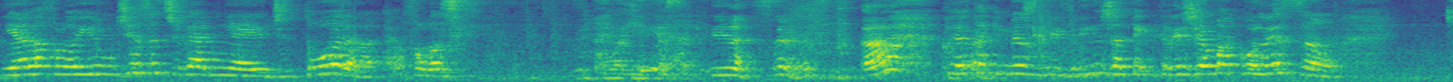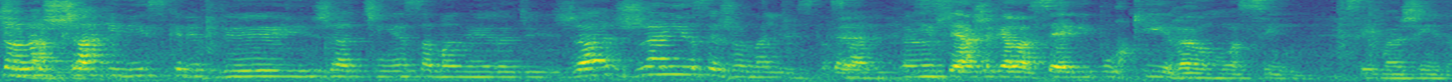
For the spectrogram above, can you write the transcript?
E ela falou, e um dia se eu tiver a minha editora, ela falou assim, quem é essa criança? Ah, Eu tá aqui meus livrinhos, já tem três, já é uma coleção. Então ela já queria escrever e já tinha essa maneira de. Já, já ia ser jornalista, sabe? Então, é. E você acha que ela segue por que ramo, assim? Você imagina?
